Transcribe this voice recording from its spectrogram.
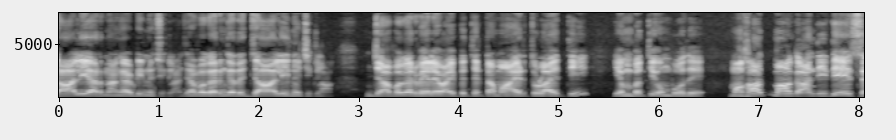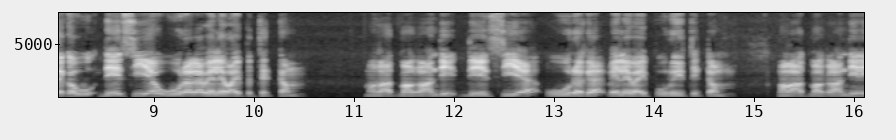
ஜாலியாக இருந்தாங்க அப்படின்னு வச்சுக்கலாம். ஜவஹருங்கிறது ஜாலின்னு வச்சுக்கலாம். ஜவஹர் வேலைவாய்ப்பு திட்டம் ஆயிரத்தி தொள்ளாயிரத்தி எண்பத்தி ஒம்பது மகாத்மா காந்தி தேசக தேசிய ஊரக வேலைவாய்ப்பு திட்டம். மகாத்மா காந்தி தேசிய ஊரக வேலைவாய்ப்பு உறுதி திட்டம். Mahatma Gandhi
